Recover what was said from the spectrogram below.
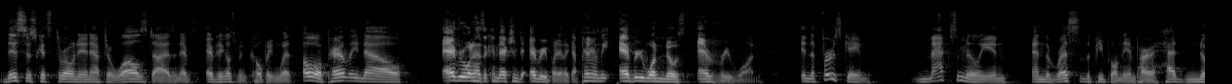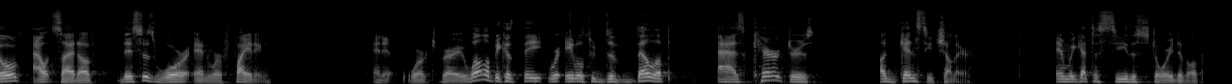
This just gets thrown in after Walz dies, and everything else been coping with. Oh, apparently now everyone has a connection to everybody. Like apparently everyone knows everyone. In the first game, Maximilian and the rest of the people on the Empire had no outside of this is war and we're fighting and it worked very well because they were able to develop as characters against each other. And we got to see the story develop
